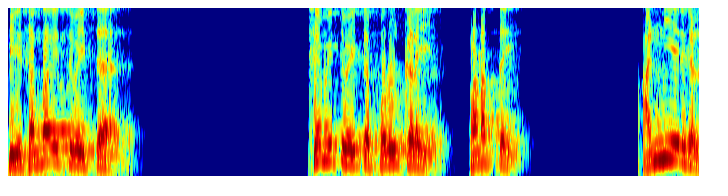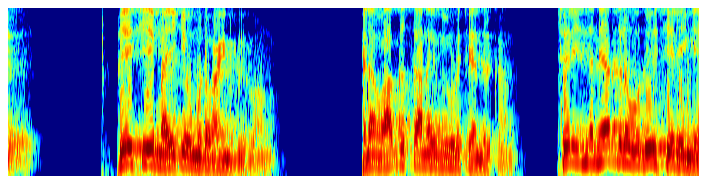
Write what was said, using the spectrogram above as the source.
நீங்கள் சம்பாதித்து வைத்த சேமித்து வைத்த பொருட்களை பணத்தை அந்நியர்கள் பேசியே மயக்கி உங்கள்கிட்ட வாங்கிட்டு போயிடுவாங்க ஏன்னா வாக்குஸ்தானத்தில் கூட சேர்ந்துருக்காங்க. சரி இந்த நேரத்தில் உதவி செய்கிறீங்க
